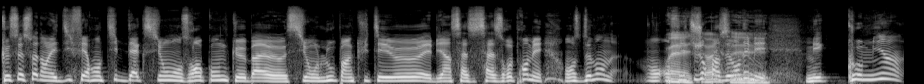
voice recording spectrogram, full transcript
que ce soit dans les différents types d'actions, on se rend compte que bah, euh, si on loupe un QTE, eh bien, ça, ça se reprend. Mais on se demande, on, on Ouais, finit toujours par se demander, mais, mais combien.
